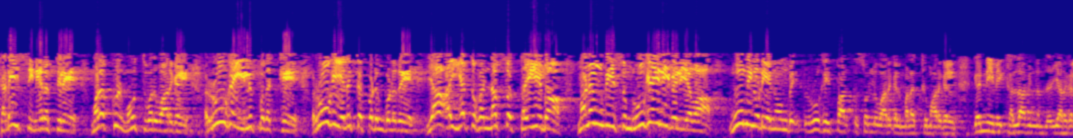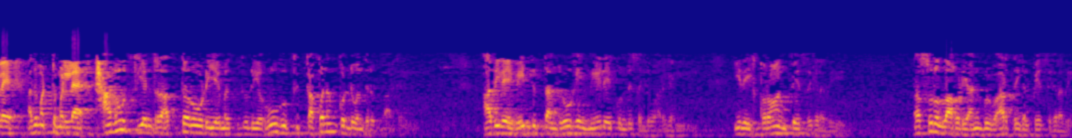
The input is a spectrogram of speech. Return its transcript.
கடைசி நேரத்திலே மலக்குள் மௌத்து வருவார்கள். ரூகை இழுப்பதற்கு ரூகை எடுக்கப்படும் பொழுது யா ஐயத்துகன் நப்ச தையபா மனம் வீசும் ரூகை நீ வெளியவா மூமினுடைய நோன்பை ரூகை பார்த்து சொல்லுவார்கள் மலக்குமார்கள் கண்ணியமை கல்லாவின் நம்பியார்களே அது மட்டுமல்ல ஹனூத் என்ற அத்தரோடைய ரூகுக்கு கப்பனம் கொண்டு வந்திருப்பார்கள். அதிலே வைத்துத்தான் ரூகை மேலே கொண்டு செல்வார்கள் இதை குரான் பேசுகிறது. ரசூலுல்லாஹுடைய அன்பு வார்த்தைகள் பேசுகிறது.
